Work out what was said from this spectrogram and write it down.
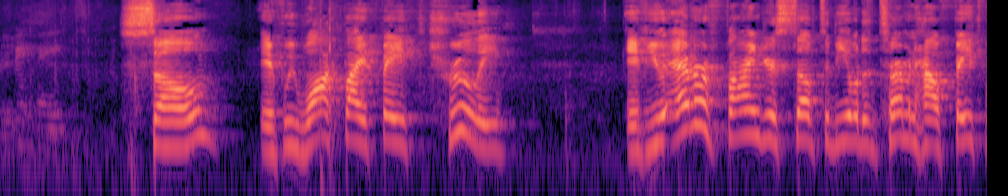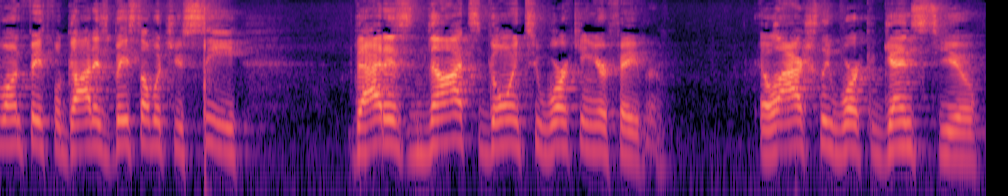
Faith. So, if we walk by faith truly, if you ever find yourself to be able to determine how faithful unfaithful God is based on what you see, that is not going to work in your favor. It will actually work against you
